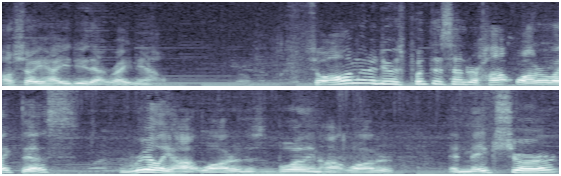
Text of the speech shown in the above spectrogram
I'll show you how you do that right now. So all I'm going to do is put this under hot water like this, really hot water, this is boiling hot water, and make sure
